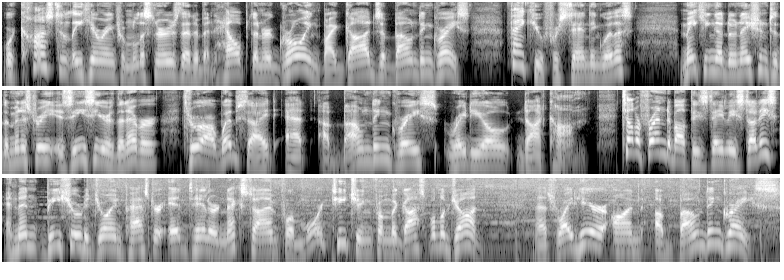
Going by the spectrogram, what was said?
We're constantly hearing from listeners that have been helped and are growing by God's abounding grace. Thank you for standing with us. Making a donation to the ministry is easier than ever through our website at aboundinggraceradio.com. Tell a friend about these daily studies, and then be sure to join Pastor Ed Taylor next time for more teaching from the Gospel of John. That's right here on Abounding Grace.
